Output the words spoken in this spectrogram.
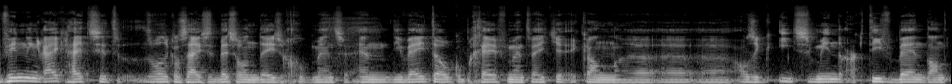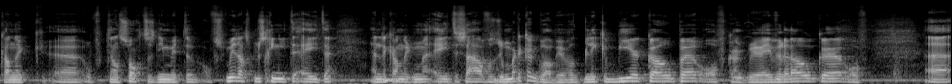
vindingrijkheid zit, zoals ik al zei, zit best wel in deze groep mensen. En die weten ook op een gegeven moment, weet je, ik kan... eh, als ik iets minder actief ben, dan kan ik... eh of ik dan 's ochtends niet meer te... Of 's middags misschien niet te eten. En dan kan ik mijn eten s'avonds doen. Maar dan kan ik wel weer wat blikken bier kopen. Of kan ik weer even roken. Of... eh, Ja,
